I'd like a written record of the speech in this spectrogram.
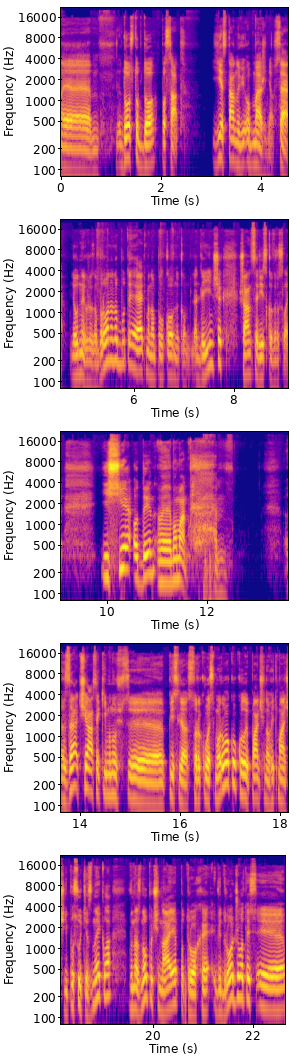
е, доступ до посад. Є станові обмеження. Все, для одних вже заборонено бути гетьманом, полковником, для, для інших шанси різко зросли. І ще один е, момент. За час, який минув е, після 48-го року, коли панщина в Гетьманщині по суті зникла, вона знов починає потрохи відроджуватись. Е,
